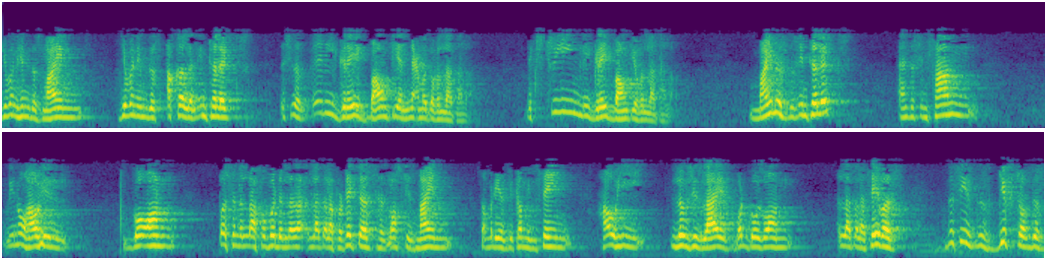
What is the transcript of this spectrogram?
given him this mind, given him this akal and intellect. This is a very great bounty and ni'mat of Allah Ta'ala. Extremely great bounty of Allah Ta'ala. Minus this intellect and this insan, we know how he'll go on. Person Allah forbid, Allah, Allah Ta'ala protect us, has lost his mind. Somebody has become insane. How he lives his life, what goes on. Allah Ta'ala save us. This is this gift of this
